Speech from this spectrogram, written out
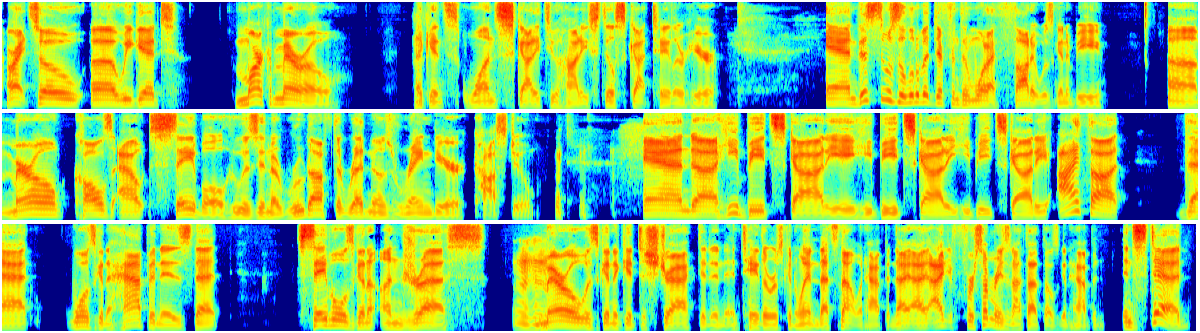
All right, so uh, we get Marc Mero against one Scotty Too Hottie, still Scott Taylor here. And this was a little bit different than what I thought it was going to be. Uh, Mero calls out Sable, who is in a Rudolph the Red-Nosed Reindeer costume. and uh, he beats Scotty. He beats Scotty. He beats Scotty. I thought that what was going to happen is that Sable was going to undress Mm-hmm. Mero was going to get distracted and, and Taylor was going to win. That's not what happened. I, I, I, for some reason, I thought that was going to happen. Instead,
